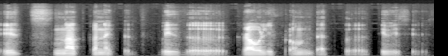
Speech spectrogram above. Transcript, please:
it's not connected with uh, Crowley from that uh, TV series.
